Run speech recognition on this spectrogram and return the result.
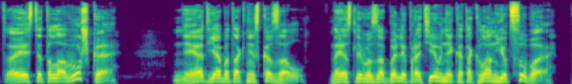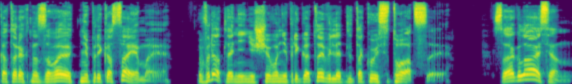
То есть это ловушка? Нет, я бы так не сказал. Но если вы забыли, противник — это клан Юцуба, которых называют неприкасаемые. Вряд ли они ничего не приготовили для такой ситуации. Согласен.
